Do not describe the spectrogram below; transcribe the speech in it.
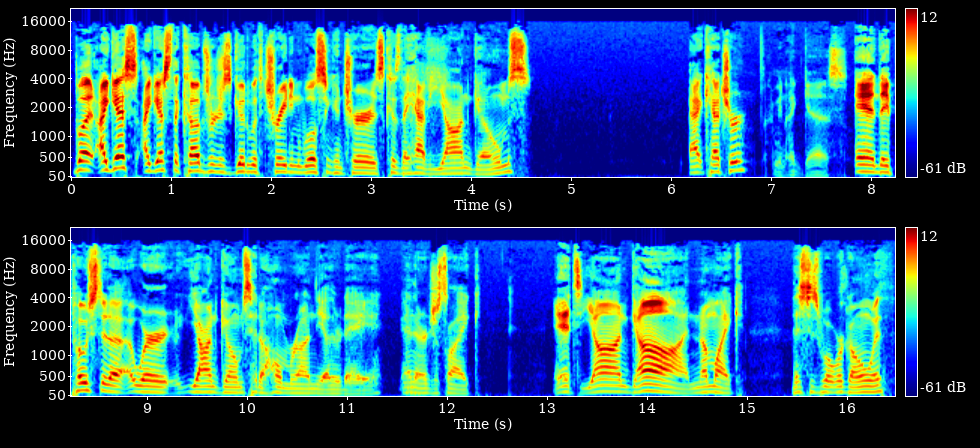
But I guess I guess the Cubs are just good with trading Willson Contreras because they have Yan Gomes at catcher, I mean, I guess. and they posted a where Yan Gomes hit a home run the other day, and they're just like, "It's Jan gone," and I'm like, "This is what we're going with."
